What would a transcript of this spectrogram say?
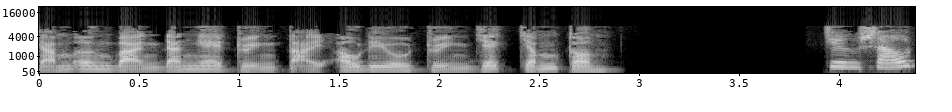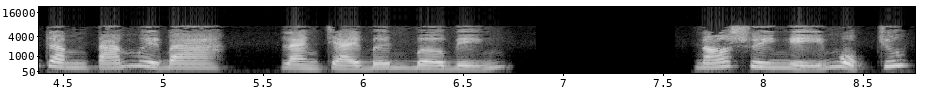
Cảm ơn bạn đã nghe truyện tại audio truyện z.com. Chương 683, làng chài bên bờ biển. Nó suy nghĩ một chút,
